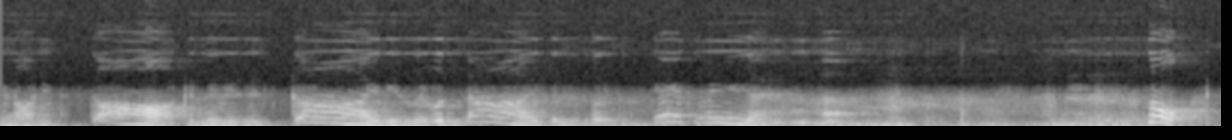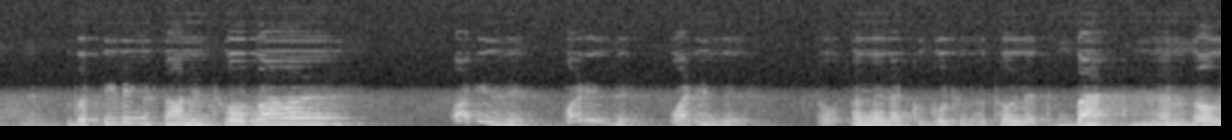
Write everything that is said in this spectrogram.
you know, and it's dark and there is this guy and he's with a knife and he's going to get me. And so the feeling started to arise. What is this? What is this? What is this? So, and then I could go to the toilet and back. And so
